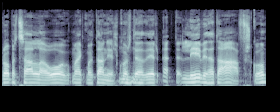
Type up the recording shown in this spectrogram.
Robert Sala og Mike McDaniel hvort mm -hmm. þeir eh, lifið þetta af sko.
